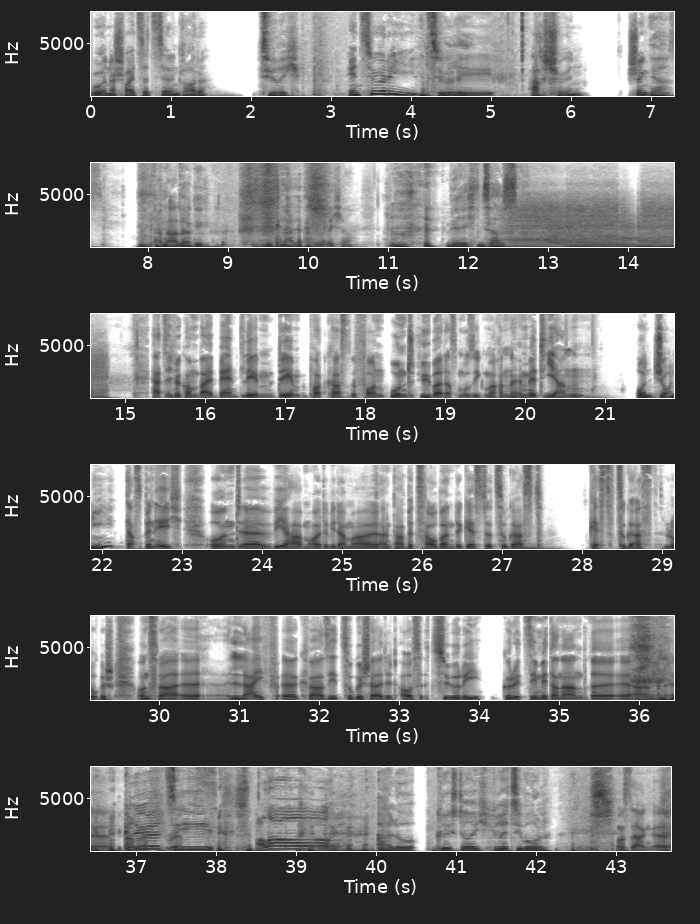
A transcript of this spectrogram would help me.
Wo in der Schweiz sitzt ihr denn gerade? Zürich. In Zürich. In Zürich. Ach, schön. Schön Ja. Gruß An alle. Danke. an alle Züricher. Wir richten's aus. Herzlich willkommen bei Bandleben, dem Podcast von und über das Musikmachen ne? mit Jan. Und Johnny? Das bin ich. Und äh, wir haben heute wieder mal ein paar bezaubernde Gäste zu Gast. Gäste zu Gast, logisch. Und zwar äh, live äh, quasi zugeschaltet aus Zürich. Grüezi miteinander äh, an äh, Grüezi. Hallo! Hallo, grüßt euch, grüezi wohl. Ich muss sagen, äh,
